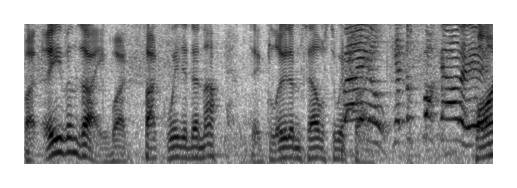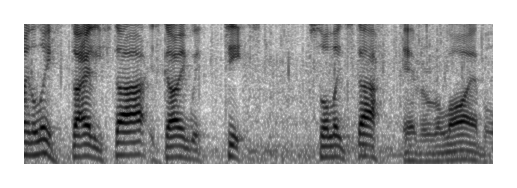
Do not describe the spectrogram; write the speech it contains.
But even they weren't fuck-witted enough to glue themselves to a train. Bale, get the fuck out of here! Finally, Daily Star is going with tits. Solid stuff, ever reliable.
